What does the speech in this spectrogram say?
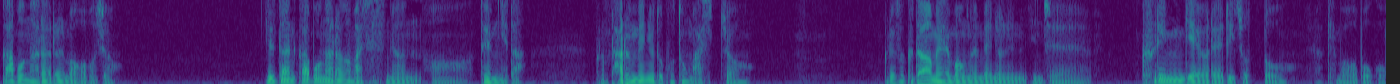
까보나라를 먹어보죠. 일단 까보나라가 맛있으면 어, 됩니다. 그럼 다른 메뉴도 보통 맛있죠. 그래서 그 다음에 먹는 메뉴는 이제 크림 계열의 리조또 이렇게 먹어보고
